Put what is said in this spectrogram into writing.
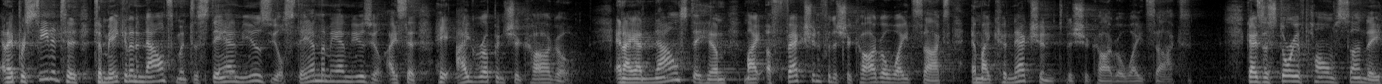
And I proceeded to, to make an announcement to Stan Musial, Stan the Man Musial. I said, Hey, I grew up in Chicago. And I announced to him my affection for the Chicago White Sox and my connection to the Chicago White Sox. Guys, the story of Palm Sunday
